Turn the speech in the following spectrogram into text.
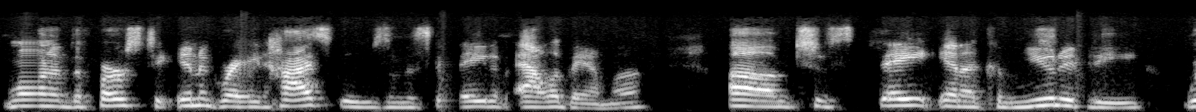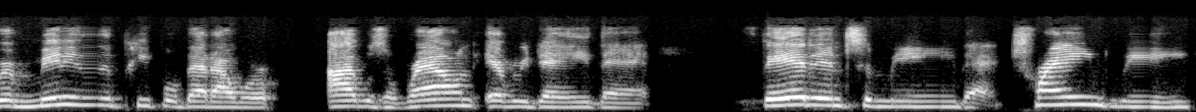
one of the first to integrate high schools in the state of Alabama, um, to stay in a community where many of the people that I were I was around every day that fed into me, that trained me,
